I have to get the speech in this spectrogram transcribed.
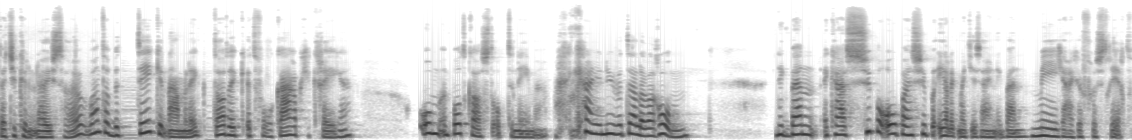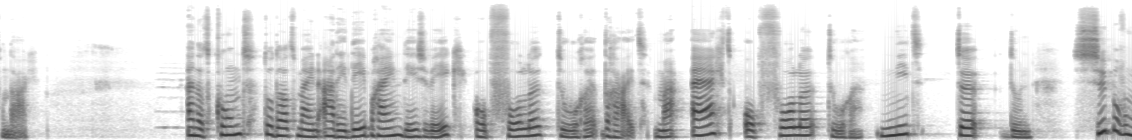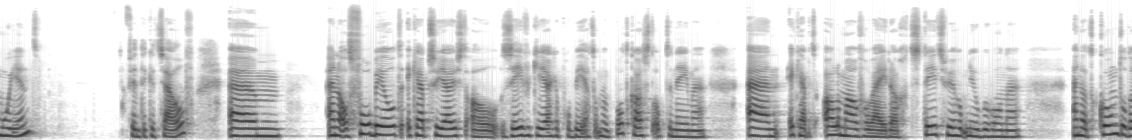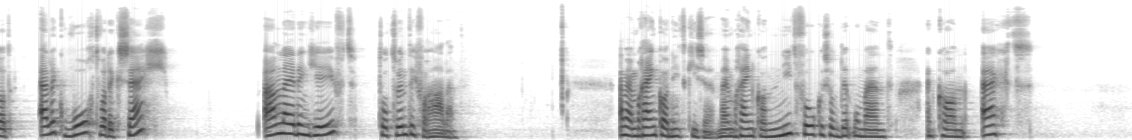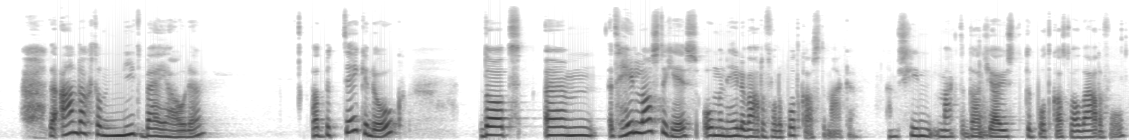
dat je kunt luisteren, want dat betekent namelijk dat ik het voor elkaar heb gekregen om een podcast op te nemen. Ik ga je nu vertellen waarom. Ik, ben, ik ga super open en super eerlijk met je zijn. Ik ben mega gefrustreerd vandaag. En dat komt doordat mijn ADD-brein deze week op volle toeren draait. Maar echt op volle toeren. Niet te doen. Super vermoeiend, vind ik het zelf. Ehm, en als voorbeeld, ik heb zojuist al zeven keer geprobeerd om een podcast op te nemen. En ik heb het allemaal verwijderd, steeds weer opnieuw begonnen. En dat komt doordat elk woord wat ik zeg aanleiding geeft tot twintig verhalen. En mijn brein kan niet kiezen. Mijn brein kan niet focussen op dit moment en kan echt de aandacht er niet bij houden. Dat betekent ook dat um, het heel lastig is om een hele waardevolle podcast te maken. En misschien maakt dat juist de podcast wel waardevol.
